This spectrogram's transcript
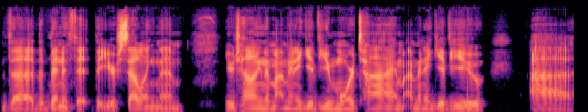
the the benefit that you're selling them. You're telling them, "I'm going to give you more time. I'm going to give you." Uh,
